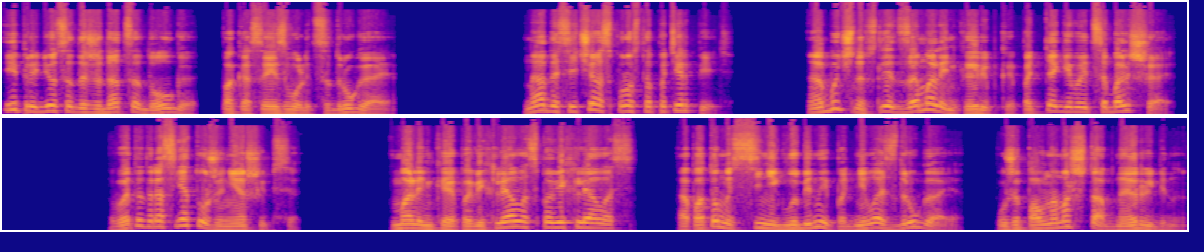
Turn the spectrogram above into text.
и придется дожидаться долго, пока соизволится другая. Надо сейчас просто потерпеть. Обычно вслед за маленькой рыбкой подтягивается большая. В этот раз я тоже не ошибся. Маленькая повихлялась-повихлялась, а потом из синей глубины поднялась другая, уже полномасштабная рыбина.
